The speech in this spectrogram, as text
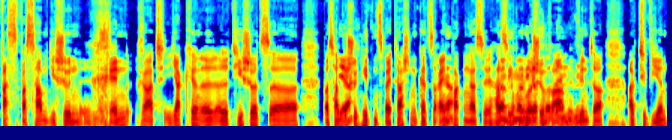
was, was haben die schönen Rennradjacken, äh, äh, T-Shirts, äh, was haben ja. die schön hinten zwei Taschen, kannst du reinpacken, hast du hast ja, immer schön warm im Winter aktivieren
